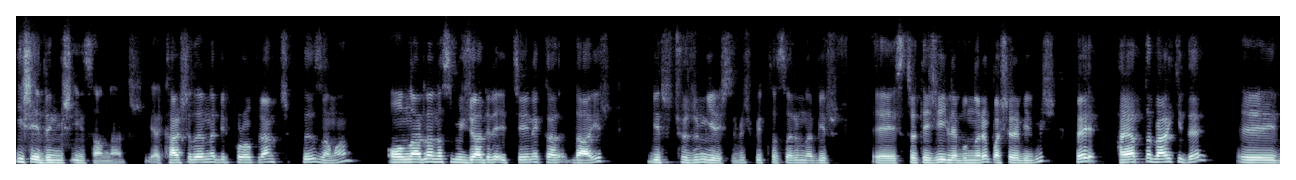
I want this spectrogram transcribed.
iş edinmiş insanlardır. Yani karşılarına bir problem çıktığı zaman onlarla nasıl mücadele edeceğine dair bir çözüm geliştirmiş, bir tasarımla, bir e, stratejiyle bunları başarabilmiş ve hayatta belki de e,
